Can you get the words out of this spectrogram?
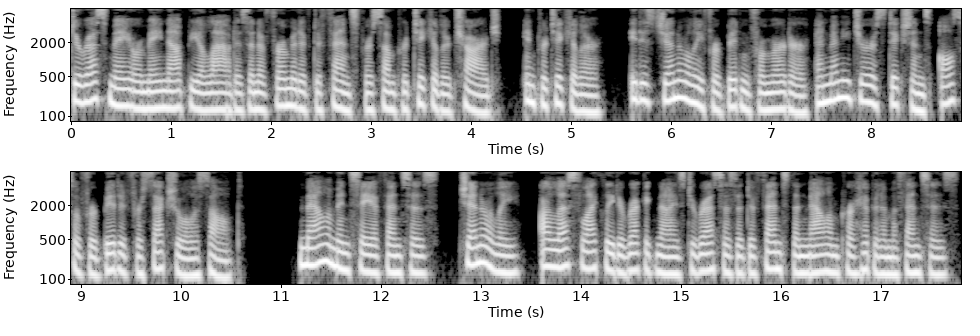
Duress may or may not be allowed as an affirmative defense for some particular charge, in particular, it is generally forbidden for murder, and many jurisdictions also forbid it for sexual assault. Malum in se offenses, generally, are less likely to recognize duress as a defense than malum prohibitum offenses.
